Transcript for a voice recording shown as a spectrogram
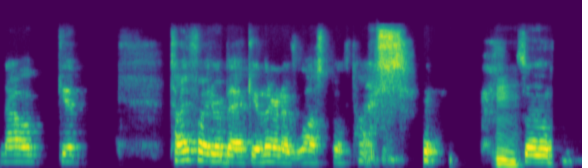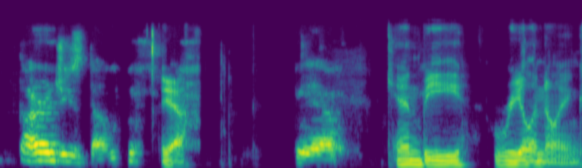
now I'll get Tie Fighter back in there, and I've lost both times. Hmm. So RNG's dumb. Yeah, Yeah. can be real annoying.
